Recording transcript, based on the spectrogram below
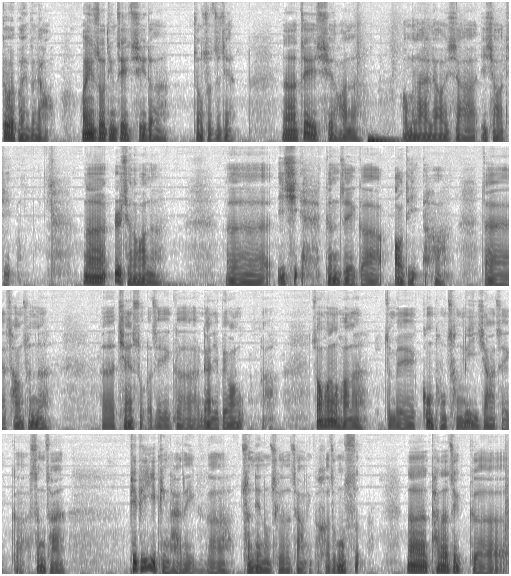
各位朋友，大家好，欢迎收听这一期的正说之见。那这一期的话呢，我们来聊一下一汽奥迪。那日前的话呢，呃，一汽跟这个奥迪哈，在长春呢，呃，签署了这个谅解备忘录啊。双方的话呢，准备共同成立一家这个生产 PPE 平台的一个纯电动车的这样的一个合资公司。那它的这个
